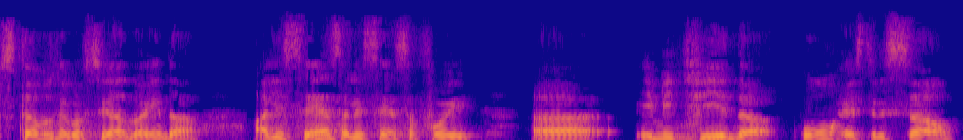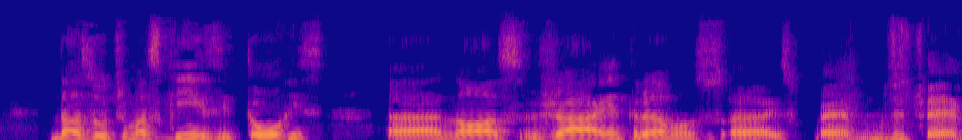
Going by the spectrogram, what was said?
estamos negociando ainda a licença, a licença foi uh, emitida com restrição das últimas 15 torres, Uh, nós já entramos uh, é,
